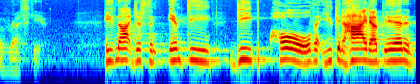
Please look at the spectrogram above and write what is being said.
of rescue. He's not just an empty, deep hole that you can hide up in and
